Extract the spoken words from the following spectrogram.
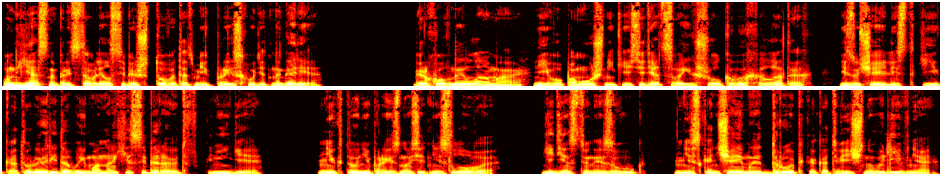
Он ясно представлял себе, что в этот миг происходит на горе. Верховный лама и его помощники сидят в своих шелковых халатах, изучая листки, которые рядовые монахи собирают в книге. Никто не произносит ни слова. Единственный звук — нескончаемая дробь, как от вечного ливня.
